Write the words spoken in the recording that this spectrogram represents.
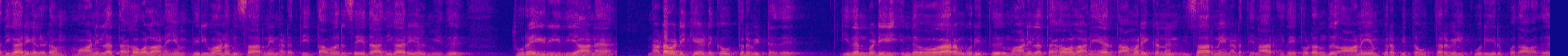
அதிகாரிகளிடம் மாநில தகவல் ஆணையம் விரிவான விசாரணை நடத்தி தவறு செய்த அதிகாரிகள் மீது துறை ரீதியான நடவடிக்கை எடுக்க உத்தரவிட்டது. இதன்படி இந்த விவகாரம் குறித்து மாநில தகவல் ஆணையர் தாமரைக்கண்ணன் விசாரணை நடத்தினார். இதைத் தொடர்ந்து ஆணையம் பிறப்பித்த உத்தரவில் கூறியிருப்பதாவது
